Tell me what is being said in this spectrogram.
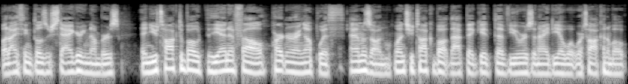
but I think those are staggering numbers. And you talked about the NFL partnering up with Amazon. Once you talk about that bit, give the viewers an idea what we're talking about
